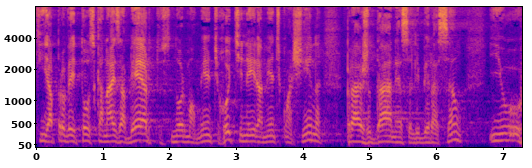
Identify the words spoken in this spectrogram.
que aproveitou os canais abertos normalmente, rotineiramente com a China, para ajudar nessa liberação. E o,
